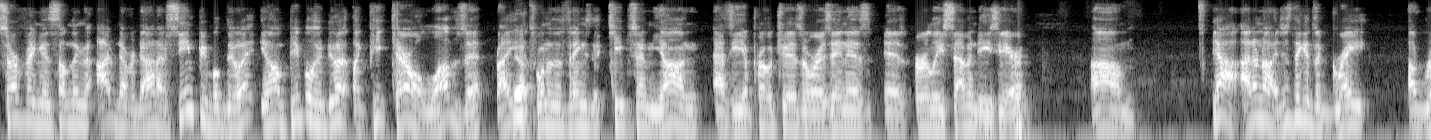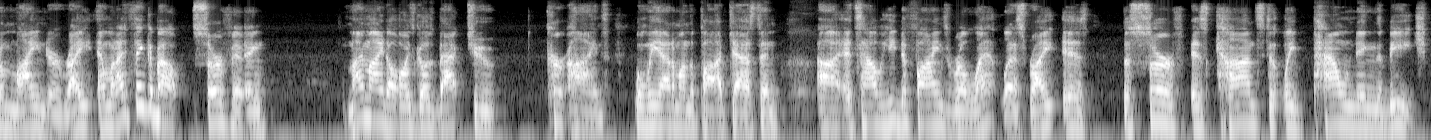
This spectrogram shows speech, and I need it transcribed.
surfing is something that I've never done. I've seen people do it, you know, and people who do it, like Pete Carroll, loves it, right? Yep. It's one of the things that keeps him young as he approaches or is in his his early seventies here. Um, yeah, I don't know. I just think it's a great a reminder, right? And when I think about surfing, my mind always goes back to Kurt Hines when we had him on the podcast, and uh, it's how he defines relentless. Right? Is the surf is constantly pounding the beach,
